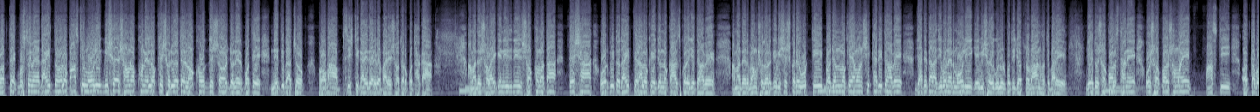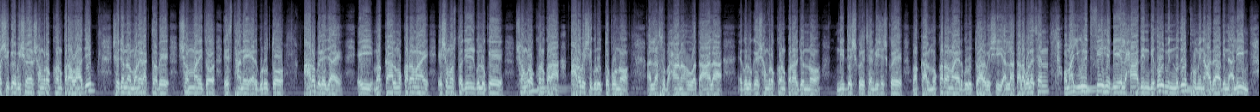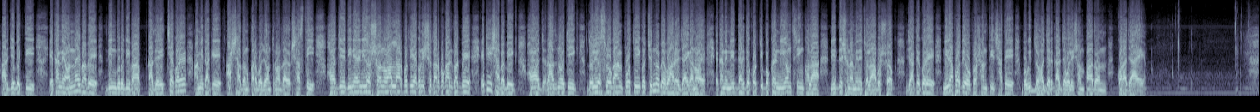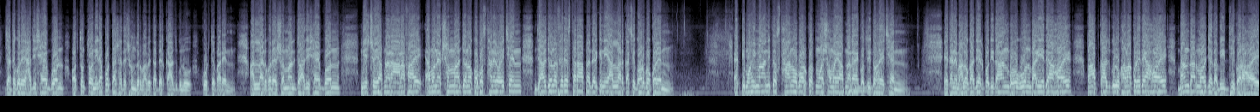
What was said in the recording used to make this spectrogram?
প্রত্যেক মুসলিমের দায়িত্ব হলো পাঁচটি মৌলিক বিষয়ের সংরক্ষণের লক্ষ্যে শরীয়তের লক্ষ্য উদ্দেশ্য অর্জনের পথে নেতিবাচক প্রভাব সৃষ্টিকারীদের ব্যাপারে সতর্ক থাকা। আমাদের সবাইকে নিজ নিজ সক্ষমতা, পেশা, অর্পিত দায়িত্বের আলোকে জন্য কাজ করে যেতে হবে। আমাদের বংশধরকে বিশেষ করে উঠতি প্রজন্মকে এমন শিক্ষা দিতে হবে যাতে তারা জীবনের মৌলিক এই বিষয়গুলোর প্রতি যত্নবান হতে পারে। যেহেতু সকল স্থানে ও সকল সময়ে পাঁচটি অত্যাবশ্যকীয় বিষয়ের সংরক্ষণ করা ওয়াজিব। সেজন্য মনে রাখতে হবে সম্মানিত স্থানে এর গুরুত্ব আরও বেড়ে যায়। এই মক্কাল মোকারমায় এই সমস্ত জিনিসগুলোকে সংরক্ষণ করা আরও বেশি গুরুত্বপূর্ণ। আল্লাহ সুবহানাহু ওয়া তাআলা এগুলোকে সংরক্ষণ করার জন্য নির্দেশ করেছেন। বিশেষ করে মক্কাল মোকারমায়ের গুরুত্ব আরও বেশি। আল্লাহ তাআলা বলেছেন, ওমা ইউরিদ ফিহি বিলহাদিন বিযুলমিন নুযিকহু মিন আযাবিন আলিম। আর যে ব্যক্তি এখানে অন্যায়ভাবে দিন বিরোধী পাপ কাজের ইচ্ছা করে, আমি তাকে আস্বাদন করব, যন্ত্রণাদায়ক শাস্তি। হজে দিনের নিদর্শন ও আল্লাহর প্রতি একনিষ্ঠতার প্রকাশ ঘটবে, এটি স্বাভাবিক। হজ রাজনৈতিক, দলীয় স্লোগান, প্রতীক ও চিহ্ন ব্যবহারের জায়গা নয়। এখানে নির্ধারিত কর্তৃপক্ষের নিয়ম শৃঙ্খলা নির্দেশনা মেনে চলা আবশ্যক, যাতে করে নিরাপদে ও প্রশান্তির সাথে পবিত্র হজের কার্যাবলী সম্পাদন করা যায়। যাতে করে হাজি সাহেবগণ অত্যন্ত নিরাপত্তার সাথে সুন্দরভাবে তাদের কাজগুলো করতে পারেন। আল্লাহর ঘরের সম্মানিত হাজি সাহেবগণ, নিশ্চয়ই আপনারা আরাফায় এমন এক সম্মানজনক অবস্থানে রয়েছেন, যার জন্য ফেরেস্তারা আপনাদেরকে নিয়ে আল্লাহর কাছে গর্ব করেন। একটি মহিমান্বিত স্থান ও বরকতময় সময়ে আপনারা একত্রিত হয়েছেন। এখানে ভালো কাজের প্রতিদান, বহুগুণ বাড়িয়ে দেওয়া হয়, পাপ কাজগুলো ক্ষমা করে দেওয়া হয়, বান্দার মর্যাদা বৃদ্ধি করা হয়।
